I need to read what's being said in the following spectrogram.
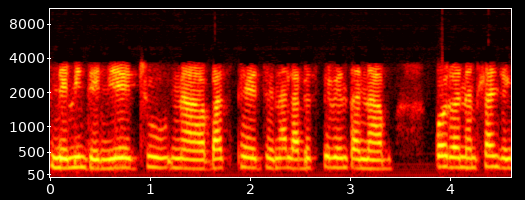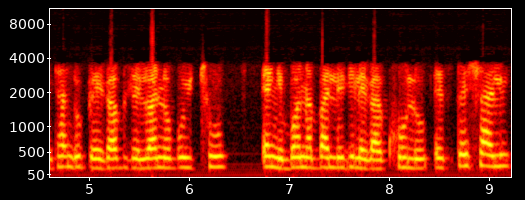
nemindeni yethu nabasiphethe nalabo esisebenza nabo. Kodwa namhlanje ngithanda ubheka ubudlelwane obuyi-2 engibona balekile kakhulu especially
